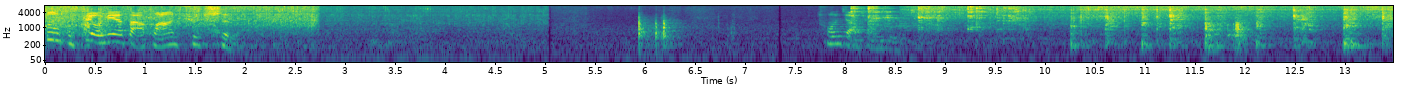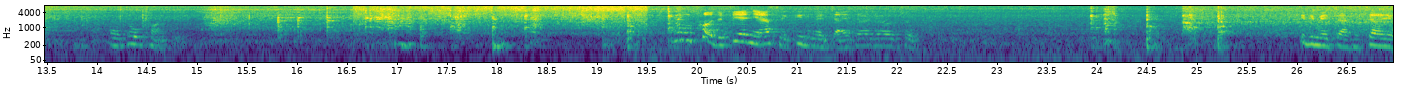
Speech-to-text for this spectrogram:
豆腐表面发黄去吃了，葱姜放进去。肉放进，肉炒的变颜色，给里面加一点料酒，给里面加上酱油，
